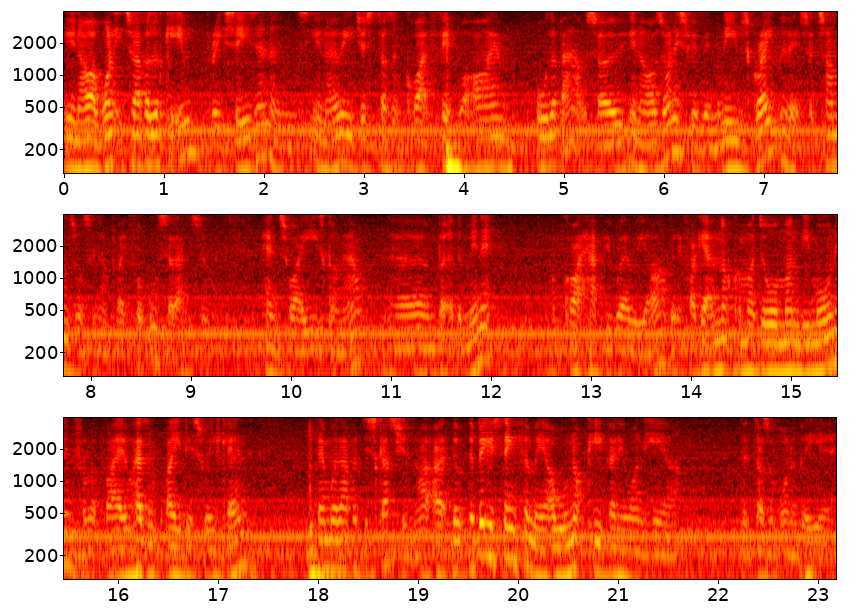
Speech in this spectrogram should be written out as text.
You know, I wanted to have a look at him pre-season, and you know, he just doesn't quite fit what I'm all about. So you know, I was honest with him, and he was great with it. So Tums wants to go and play football, so that's hence why he's gone out. Um, but at the minute, I'm quite happy where we are. But if I get a knock on my door Monday morning from a player who hasn't played this weekend, then we'll have a discussion. I, I, the, the biggest thing for me, I will not keep anyone here that doesn't want to be here.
